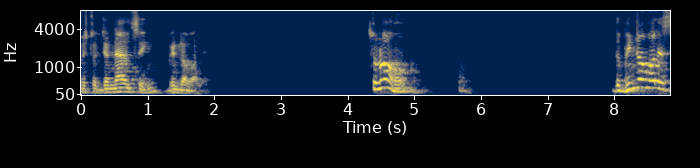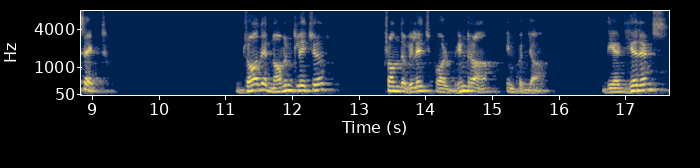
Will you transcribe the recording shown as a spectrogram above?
Mr. Jarnail Singh Bhindranwale. So now, the Bhindranwale sect draw their nomenclature from the village called Bhindra in Punjab. The adherents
